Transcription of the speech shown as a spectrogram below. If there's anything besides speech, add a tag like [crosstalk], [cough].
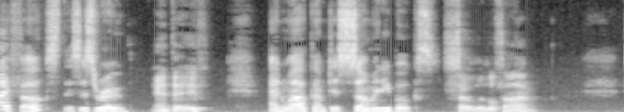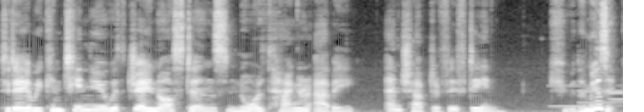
Hi, folks, this is Rue, And Dave. and welcome to So Many Books. So little time. Today we continue with Jane Austen's Northanger Abbey and Chapter 15. Cue the music.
